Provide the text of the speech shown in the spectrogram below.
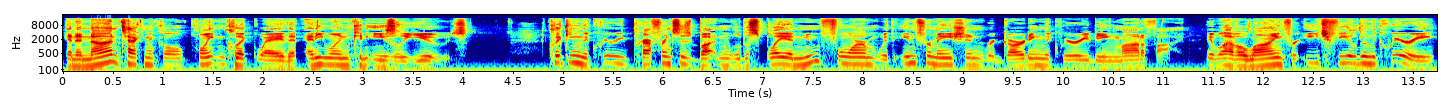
in a non-technical point-and-click way that anyone can easily use. Clicking the Query Preferences button will display a new form with information regarding the query being modified. It will have a line for each field in the query,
